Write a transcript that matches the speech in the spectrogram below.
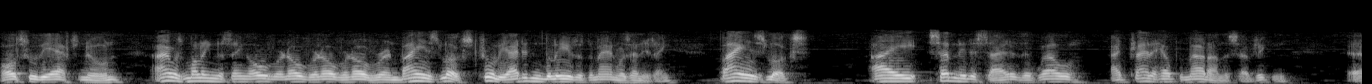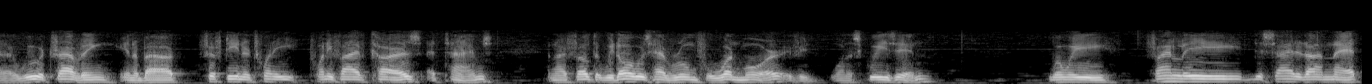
all through the afternoon, I was mulling the thing over and over and over and over, and by his looks, truly, I didn't believe that the man was anything. By his looks, I suddenly decided that, well, I'd try to help him out on the subject, and uh, we were traveling in about 15 or 20, 25 cars at times, and I felt that we'd always have room for one more if he'd want to squeeze in. When we finally decided on that,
